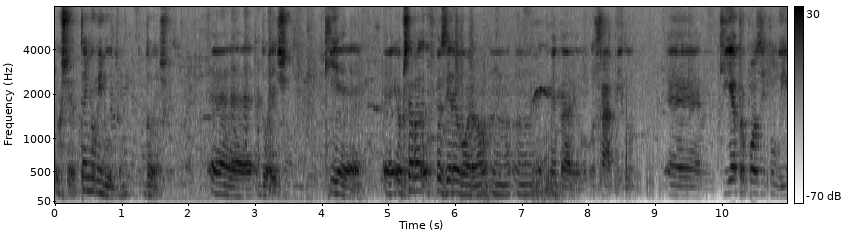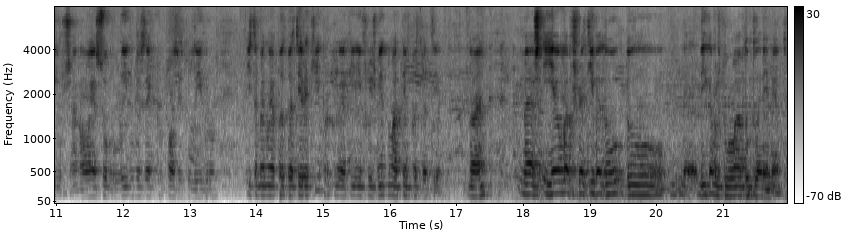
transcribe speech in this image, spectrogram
Eu tenho um minuto, dois. Uh, dois. Que é. Eu gostava de fazer agora um, um, um comentário rápido, uh, que é a propósito do livro, já não é sobre o livro, mas é a propósito do livro, e também não é para debater aqui, porque aqui infelizmente não há tempo para debater, não é? Mas e é uma perspectiva do, do digamos do lado do planeamento.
